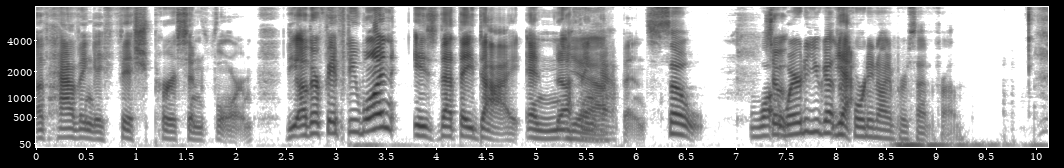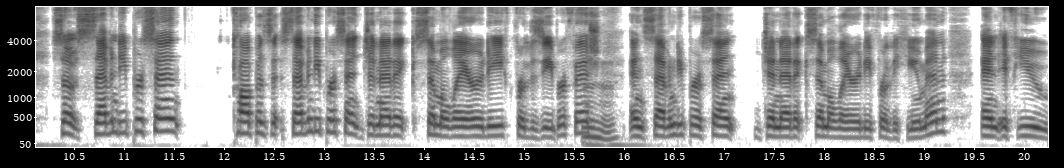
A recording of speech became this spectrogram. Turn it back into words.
of having a fish person form. The other 51 is that they die and nothing Yeah. happens. So, wh- So, where do you get yeah. the forty nine percent from? So 70% composite 70% genetic similarity for the zebrafish Mhm. and 70% genetic similarity for the human and if you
